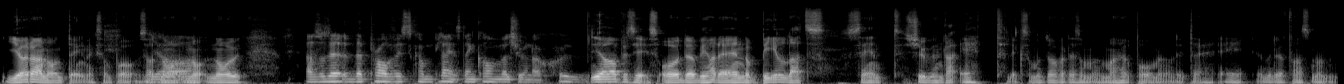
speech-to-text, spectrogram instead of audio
göra någonting liksom på, så att Ja. nå, nå, nå ut. Alltså the, the Province Complaints, den kom väl 2007? Ja precis och det, vi hade ändå bildats sent 2001 liksom och då var det som man höll på med någon lite e, det fanns någon,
